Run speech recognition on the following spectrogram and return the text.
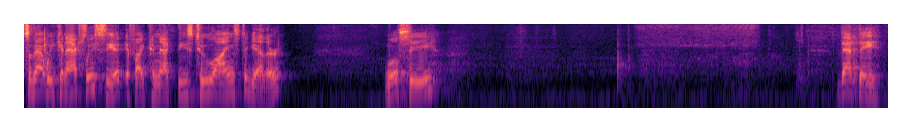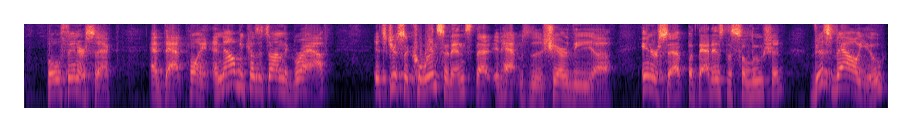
so that we can actually see it. If I connect these two lines together, we'll see that they both intersect at that point. And now because it's on the graph, it's just a coincidence that it happens to share the uh, intercept. But that is the solution. This value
